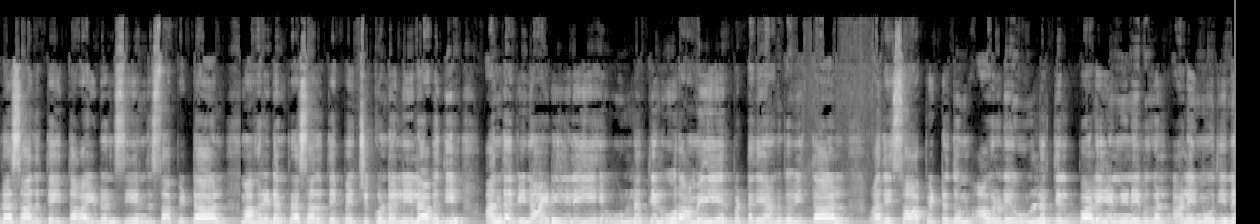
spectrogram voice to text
பிரசாதத்தை தாயுடன் சேர்ந்து சாப்பிட்டாள். மகளிடம் பிரசாதத்தை பெற்றுக்கொண்ட லீலாவதி அந்த வினாடியிலேயே உள்ளத்தில் ஒரு அமைதி ஏற்பட்டதை அனுபவித்தாள். அதை சாப்பிட்டதும் அவளுடைய உள்ளத்தில் பழைய நினைவுகள் அலைமோதின.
